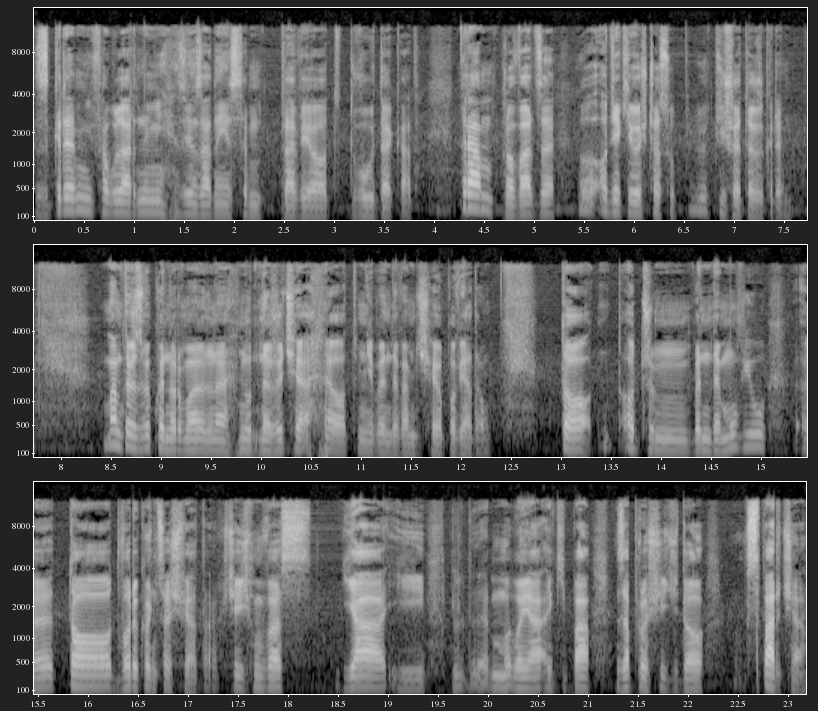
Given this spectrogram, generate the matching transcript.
Z grami fabularnymi związany jestem prawie od dwóch dekad. Gram, prowadzę, od jakiegoś czasu piszę też gry. Mam też zwykłe, normalne, nudne życie, ale o tym nie będę Wam dzisiaj opowiadał. To, o czym będę mówił, e, to Dwory Końca Świata. Chcieliśmy Was, ja i l- moja ekipa, zaprosić do wsparcia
